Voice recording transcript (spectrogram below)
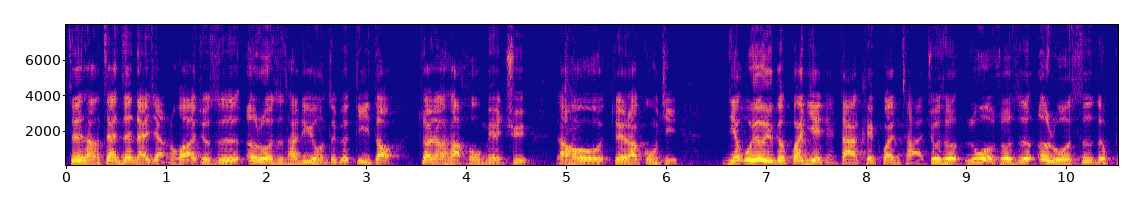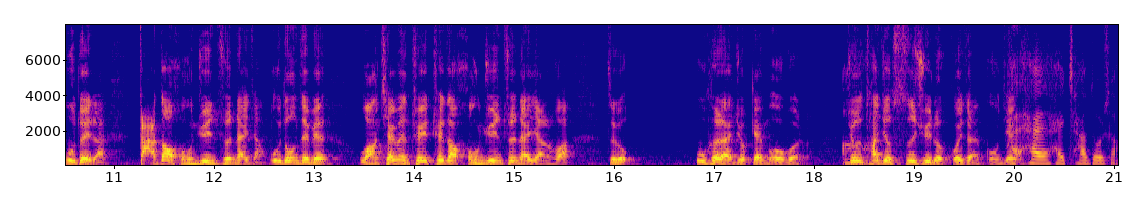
这场战争来讲的话，就是俄罗斯他利用这个地道钻到他后面去，然后对他攻击。你我有一个关键点，大家可以观察，就是说，如果说是俄罗斯的部队来打到红军村来讲，乌东这边往前面推，推到红军村来讲的话，这个乌克兰就 game over 了。就是它就失去了回转空间，还还还差多少？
